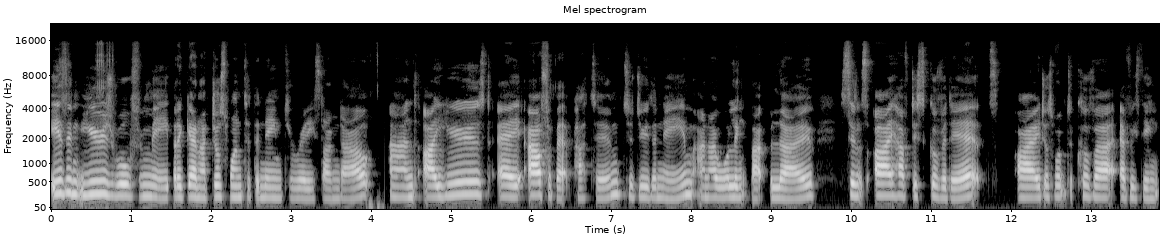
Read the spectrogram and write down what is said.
isn't usual for me, but again, I just wanted the name to really stand out. And I used a alphabet pattern to do the name, and I will link that below. Since I have discovered it, I just want to cover everything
